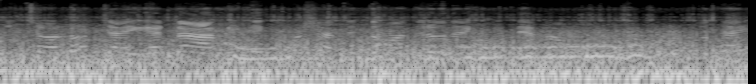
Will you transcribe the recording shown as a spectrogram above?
তো চলো জায়গাটা আমি দেখব সাথে তোমাদেরও দেখ দেখাবো কোথায়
